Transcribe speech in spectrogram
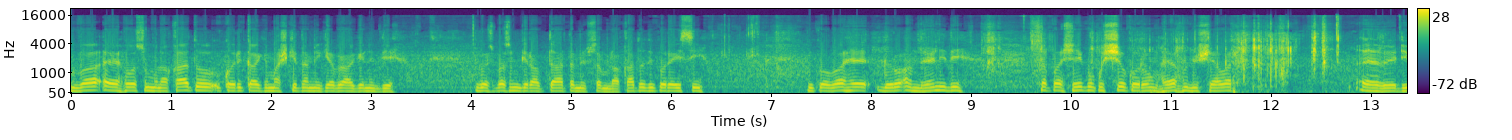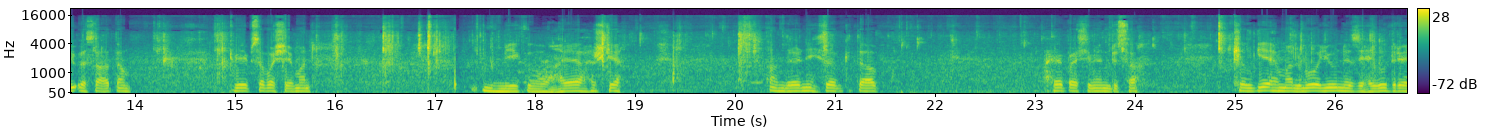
و ہو سو ملاقات و کورکا کی مشکی تمی کیا آگے نہیں دی بی کو اس کی رابطار تمی سا ملاقات دی کو رہی سی کو وہ ہے درو اندرینی دی سپا شے کو کوششوں کو روم ہے ہن شاور ویڈیو اساتم کلیپ سبا شیمن بیکو ہے حشکیا اندرینی حساب کتاب ہے پیشمین بسا کھلگی ہے ملبو یو نزی ہے، ادرے۔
